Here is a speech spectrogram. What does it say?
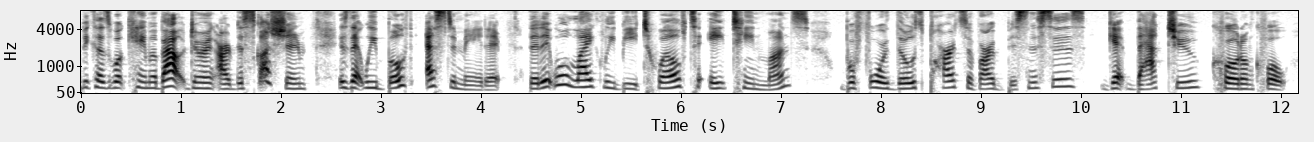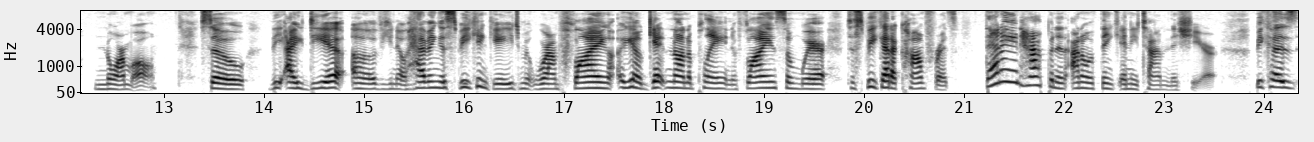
Because what came about during our discussion is that we both estimated that it will likely be 12 to 18 months before those parts of our businesses get back to quote unquote normal. So the idea of, you know, having a speak engagement where I'm flying, you know, getting on a plane and flying somewhere to speak at a conference, that ain't happening, I don't think, anytime this year. Because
